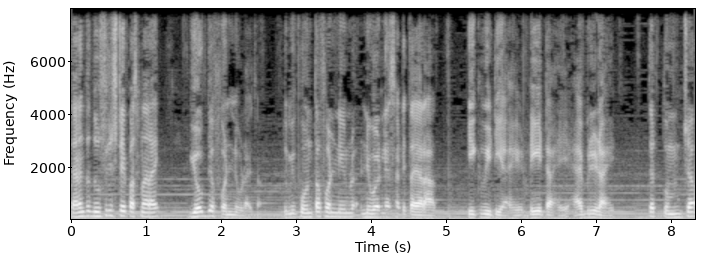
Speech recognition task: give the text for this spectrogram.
त्यानंतर दुसरी स्टेप असणार आहे योग्य फंड निवडायचा. तुम्ही कोणता फंड निव- निवडण्यासाठी तयार आहात? इक्विटी आहे डेट आहे हायब्रिड आहे. तर तुमच्या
